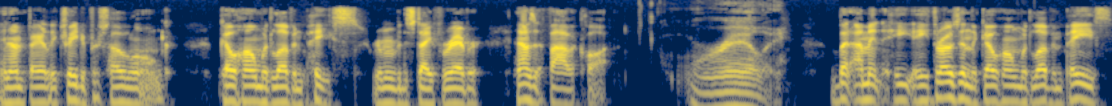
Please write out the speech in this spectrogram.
and unfairly treated for so long. Go home with love and peace. Remember this day forever. And that was at five o'clock. Really? But I mean, he he throws in the go home with love and peace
